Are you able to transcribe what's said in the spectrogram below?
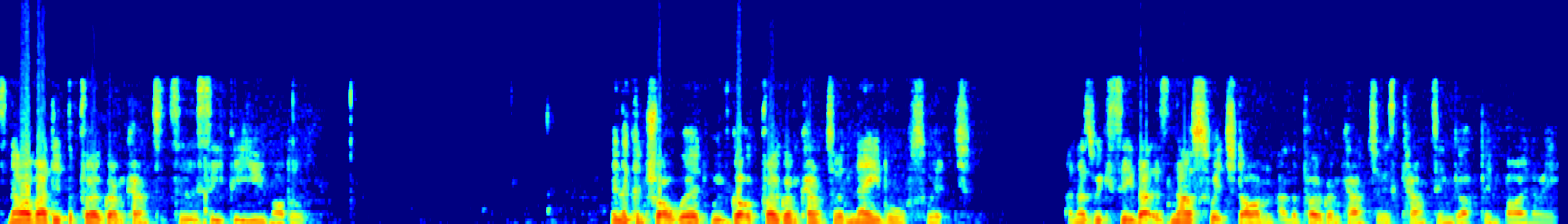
So now I've added the program counter to the CPU model. In the control word we've got a program counter enable switch and as we can see that is now switched on and the program counter is counting up in binary.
